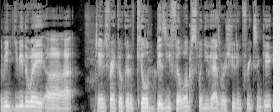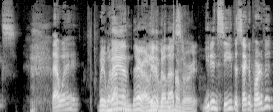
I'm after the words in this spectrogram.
I mean, you mean the way uh, James Franco could have killed Busy Phillips when you guys were shooting Freaks and Geeks? That way? Wait, what Man, happened there? I don't yeah, even know that talking story. You didn't see the second part of it?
